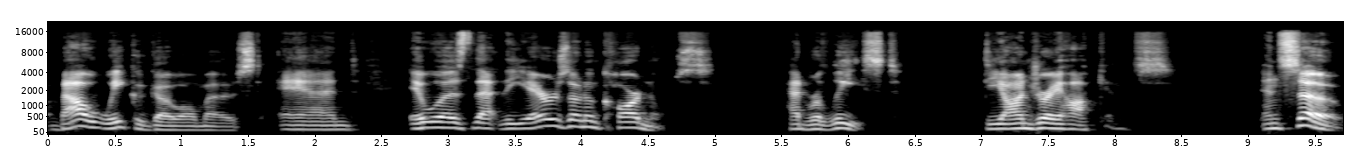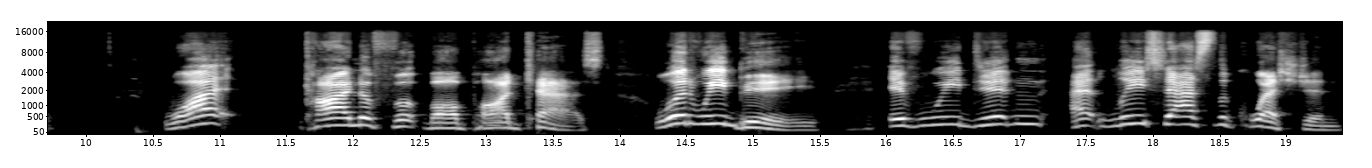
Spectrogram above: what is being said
about a week ago almost, and it was that the Arizona Cardinals had released DeAndre Hopkins. And so, what kind of football podcast would we be if we didn't at least ask the question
